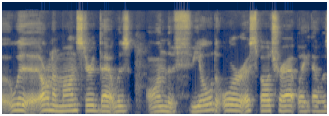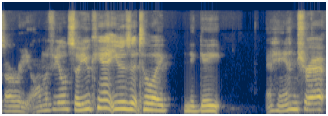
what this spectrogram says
with, on a monster that was on the field or a spell trap like that was already on the field. So you can't use it to like negate a hand trap.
